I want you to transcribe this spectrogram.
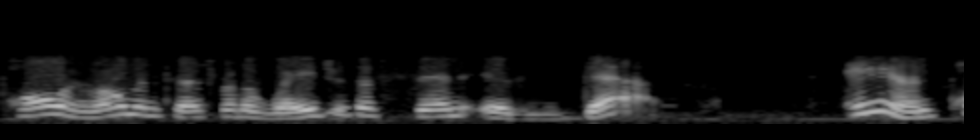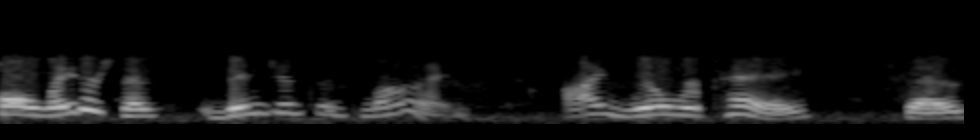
Paul in Romans says, For the wages of sin is death. And Paul later says, Vengeance is mine. I will repay, says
